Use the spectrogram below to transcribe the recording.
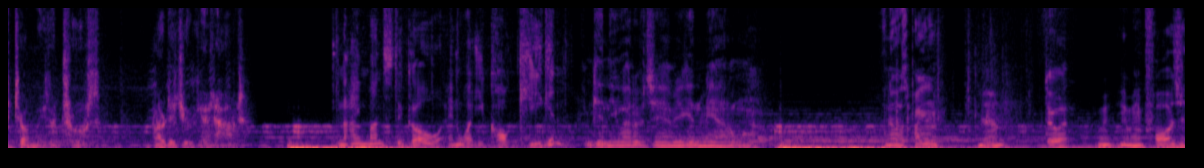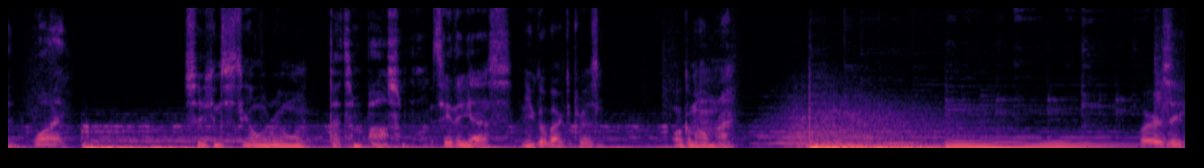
tell me the truth. How did you get out? Nine months to go, and what you call Keegan? I'm getting you out of a jam. You're getting me out of one. You know this painting? Yeah. Do it. You mean, you mean forge it? Why? So you can steal the real one. That's impossible. It's either yes, and you go back to prison. Welcome home, Ray. Where is he?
